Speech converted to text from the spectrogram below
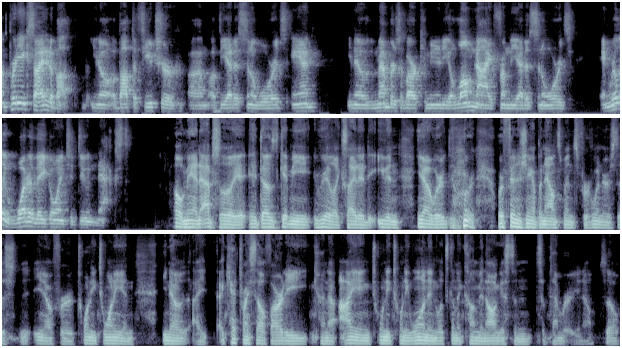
I'm pretty excited about you know about the future um, of the Edison Awards and you know the members of our community, alumni from the Edison Awards, and really what are they going to do next? Oh man, absolutely! It, it, does get me real excited. Even you know we're we're we're finishing up announcements for winners this you know for 2020, and you know I I catch myself already kind of eyeing 2021 and what's going to come in August and September. You know, so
